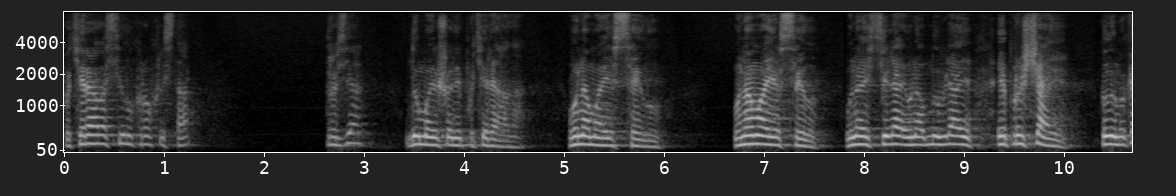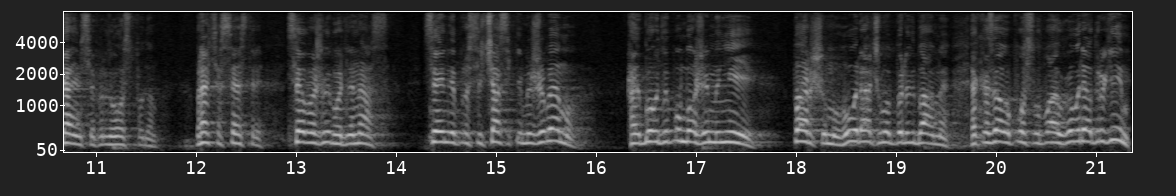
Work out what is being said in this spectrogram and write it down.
Потеряла силу кров Христа? Друзі, думаю, що не потеряла. Вона має силу. Вона має силу. Вона ісціляє, вона обновляє і прощає, коли ми каємося перед Господом. Браття, сестри, це важливо для нас. Цей непростий час, який ми живемо. Хай Бог допоможе мені, першому, говорячому перед вами, як казав апостол Павло, говоря другим,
